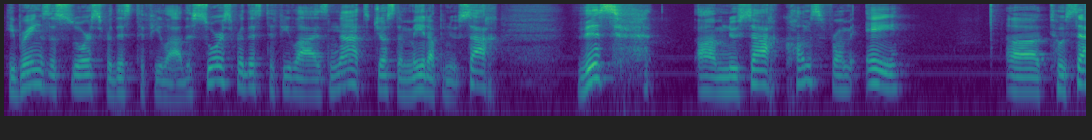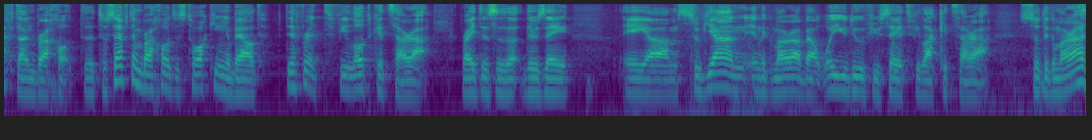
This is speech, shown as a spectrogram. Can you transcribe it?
He brings the source for this tefillah. The source for this tefillah is not just a made up Nusach. This um, Nusach comes from a uh, Tosefta Brachot. The Tosefta and Brachot is talking about different tefillot ketzara, right? This is a, there's a a um, sugyan in the Gemara about what you do if you say a tefillah ketzara. So the Gemara,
